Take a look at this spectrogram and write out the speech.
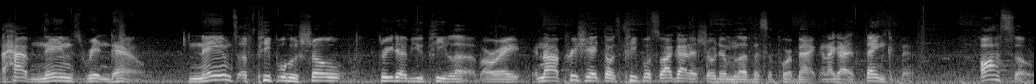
I have names written down. Names of people who showed 3WP love, all right? And I appreciate those people, so I gotta show them love and support back, and I gotta thank them. Also,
